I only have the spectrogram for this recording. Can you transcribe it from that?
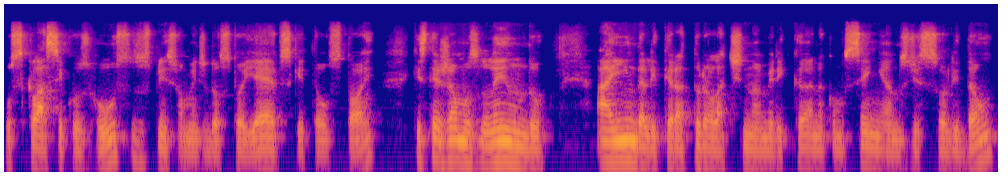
os clássicos russos, principalmente Dostoiévski e Tolstói, que estejamos lendo ainda literatura latino-americana como 100 anos de solidão,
